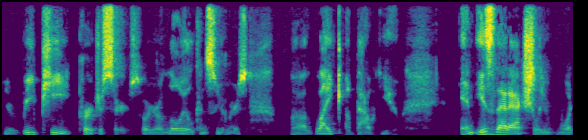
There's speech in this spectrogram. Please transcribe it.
your repeat purchasers or your loyal consumers uh, like about you? And is that actually what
